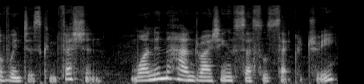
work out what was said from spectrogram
of Winter's confession, one in the handwriting of Cecil's secretary,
